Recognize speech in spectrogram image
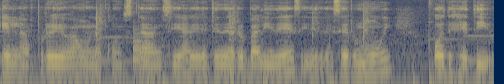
en la prueba, una constancia, debe tener validez y debe ser muy objetivo.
